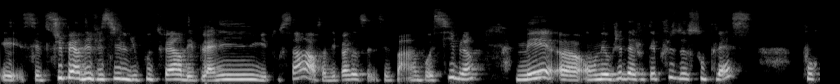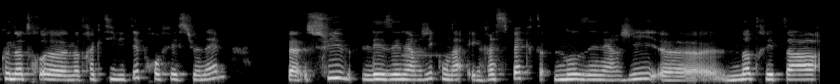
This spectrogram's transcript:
Et c'est super difficile du coup de faire des plannings et tout ça. Alors ça ne dit pas que c'est pas impossible, hein. mais euh, on est obligé d'ajouter plus de souplesse pour que notre, euh, notre activité professionnelle bah, suive les énergies qu'on a et respecte nos énergies, euh, notre état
